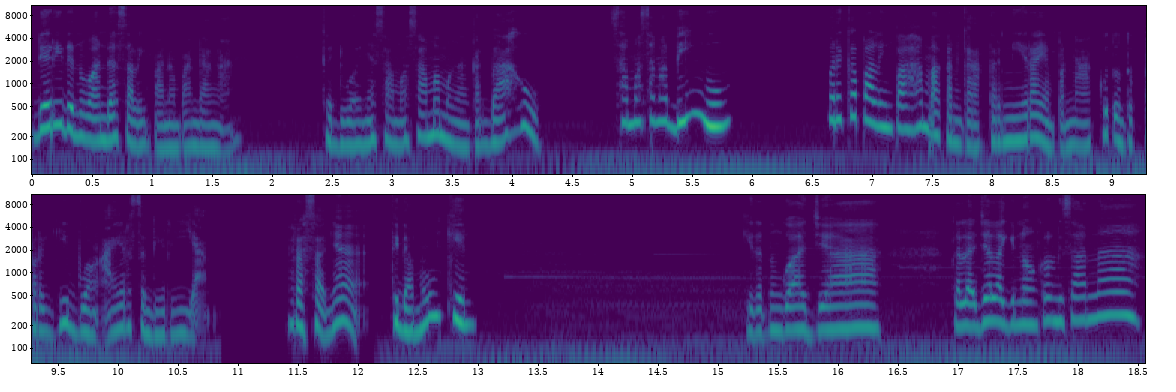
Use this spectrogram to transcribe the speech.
Derry dan Wanda saling pandang-pandangan. Keduanya sama-sama mengangkat bahu. Sama-sama bingung. Mereka paling paham akan karakter Mira yang penakut untuk pergi buang air sendirian. Rasanya tidak mungkin. Kita tunggu aja. Kalau aja lagi nongkrong di sana.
